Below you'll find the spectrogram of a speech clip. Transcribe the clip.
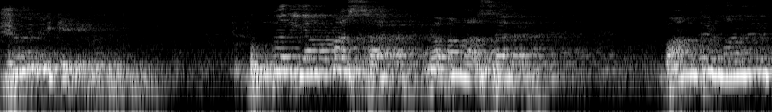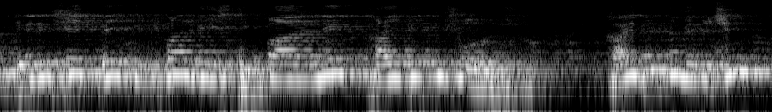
Şöyle ki, bunları yapmazsak, yapamazsak, Bandırma'nın gelecek ve ikbal ve istikbalini kaybetmiş oluruz. Kaybetmemek için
